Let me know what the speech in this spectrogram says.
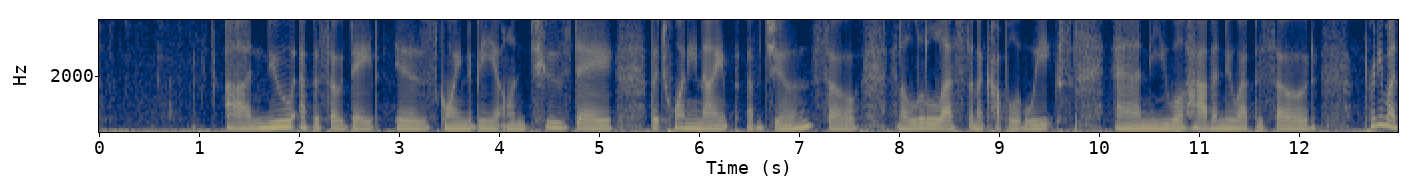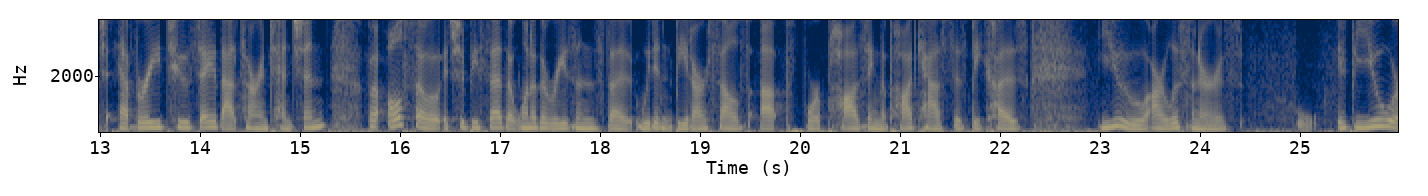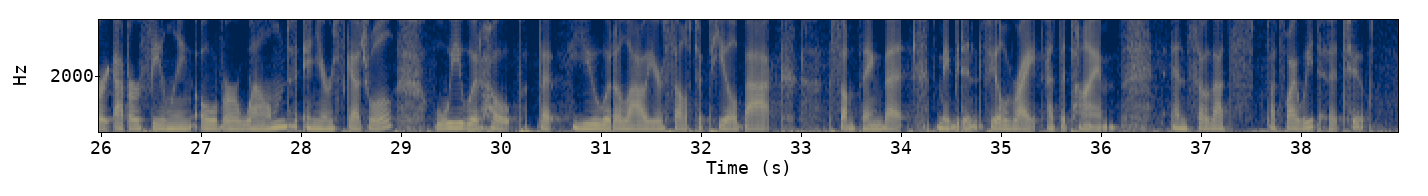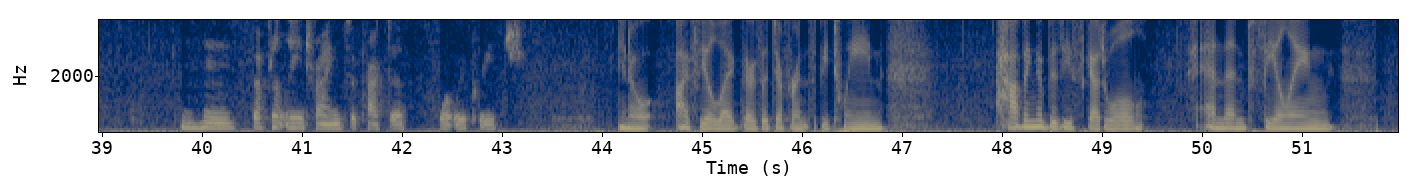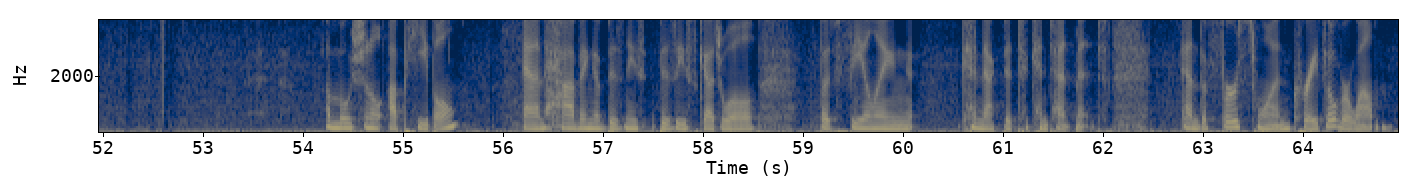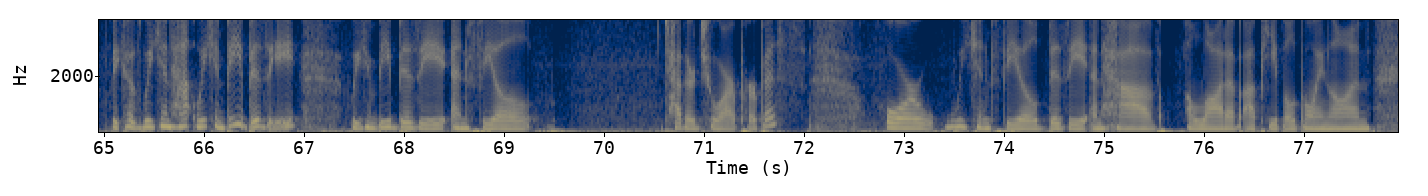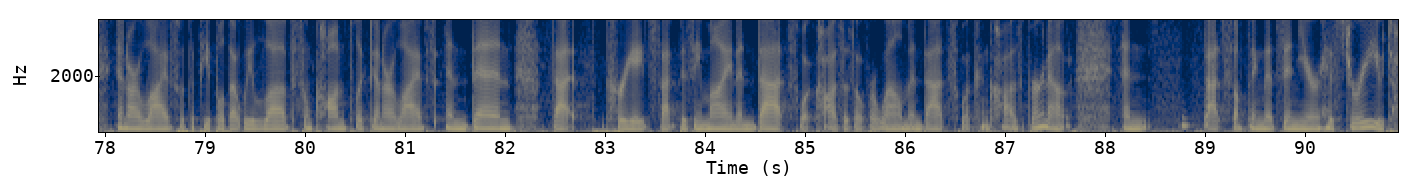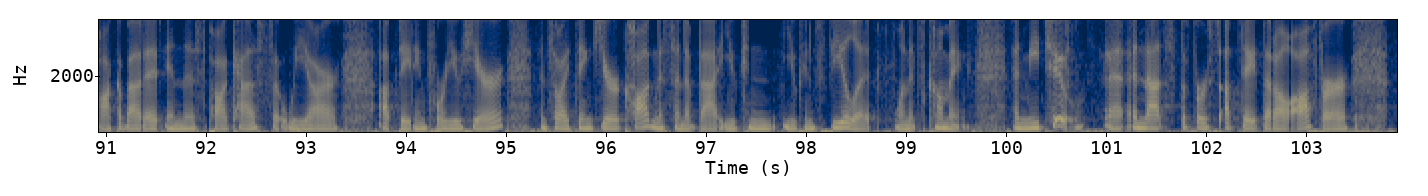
uh, new episode date is going to be on Tuesday, the 29th of June. So, in a little less than a couple of weeks. And you will have a new episode pretty much every Tuesday. That's our intention. But also, it should be said that one of the reasons that we didn't beat ourselves up for pausing the podcast is because you, our listeners, if you were ever feeling overwhelmed in your schedule, we would hope that you would allow yourself to peel back something that maybe didn't feel right at the time. And so that's that's why we did it too. Mm-hmm. Definitely trying to practice what we preach. You know, I feel like there's a difference between having a busy schedule and then feeling emotional upheaval and having a busy busy schedule but feeling connected to contentment. And the first one creates overwhelm because we can ha- we can be busy. We can be busy and feel tethered to our purpose or we can feel busy and have a lot of upheaval going on in our lives with the people that we love, some conflict in our lives, and then that creates that busy mind. And that's what causes overwhelm and that's what can cause burnout. And that's something that's in your history. You talk about it in this podcast that we are updating for you here. And so I think you're cognizant of that. You can you can feel it when it's coming. And me too. And that's the first update that I'll offer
